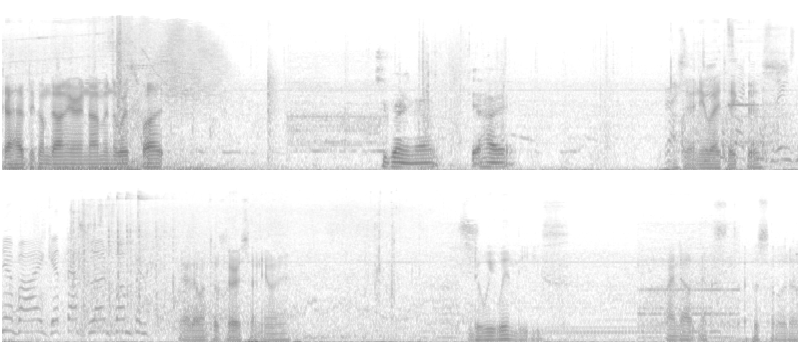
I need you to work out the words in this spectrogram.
Like, I had to come down here and now I'm in the worst spot. Keep running out. Get high. Is there any way I take this? Rings that blood bumping. Yeah, they went to thirst anyway. Do we win these? Find out next episode of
